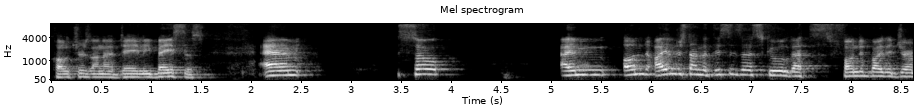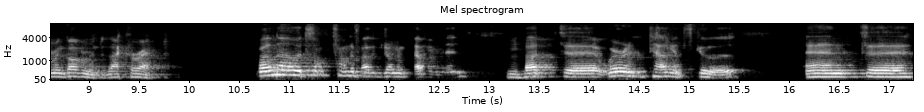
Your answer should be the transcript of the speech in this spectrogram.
cultures on a daily basis. Um, so I'm un- I understand that this is a school that's funded by the German government. Is that correct? Well, no, it's not funded by the German government. Mm-hmm. But uh, we're an Italian school, and uh,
